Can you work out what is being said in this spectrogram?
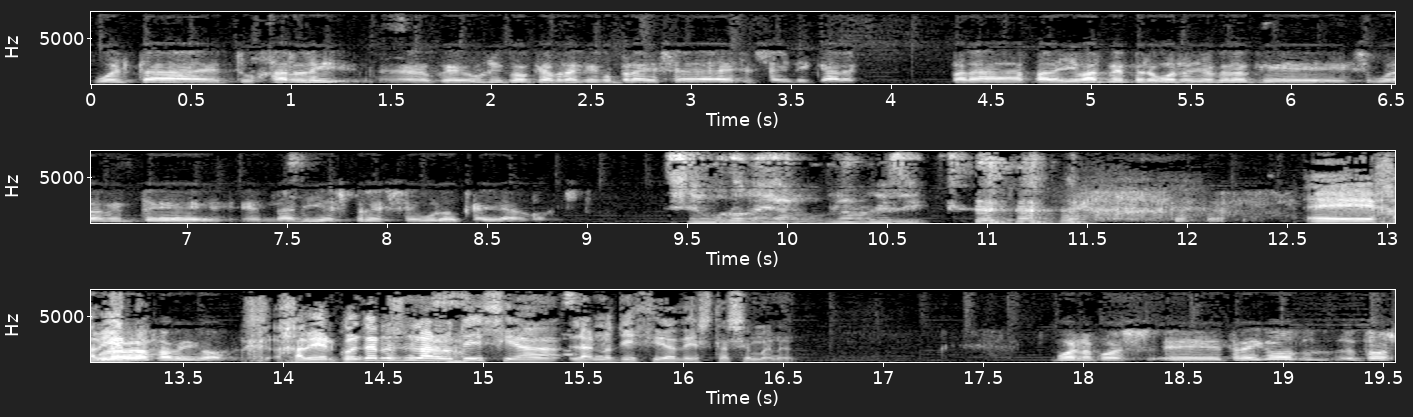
vuelta en tu Harley. Eh, lo único que habrá que comprar es ese sidecar para, para llevarme, pero bueno, yo creo que seguramente en AliExpress seguro que hay algo de esto. Seguro que hay algo, claro que sí. eh, Javier, Un abrazo, amigo. Javier, cuéntanos la noticia, la noticia de esta semana. Bueno, pues eh, traigo dos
